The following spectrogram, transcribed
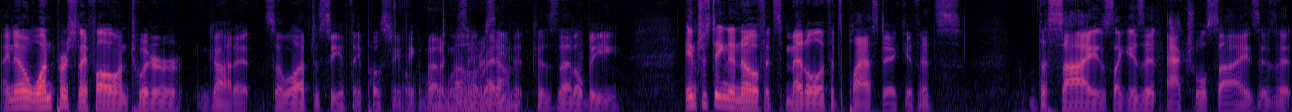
I know one person I follow on Twitter got it, so we'll have to see if they post anything about it once Oh, they right receive on. it, because that'll be interesting to know if it's metal, if it's plastic, if it's the size. Like, is it actual size? Is it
